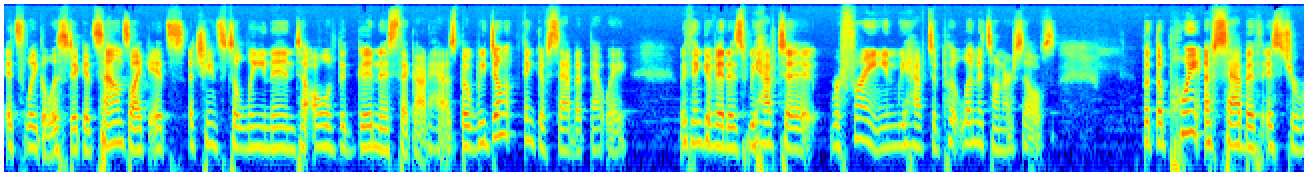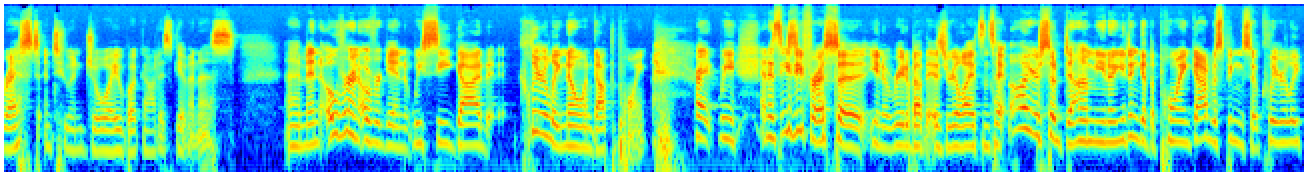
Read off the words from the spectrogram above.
it's legalistic. It sounds like it's a chance to lean into all of the goodness that God has. But we don't think of Sabbath that way. We think of it as we have to refrain, we have to put limits on ourselves. But the point of Sabbath is to rest and to enjoy what God has given us. Um, and over and over again, we see God clearly no one got the point, right? We and it's easy for us to you know read about the Israelites and say, "Oh, you're so dumb," you know, you didn't get the point. God was speaking so clearly.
